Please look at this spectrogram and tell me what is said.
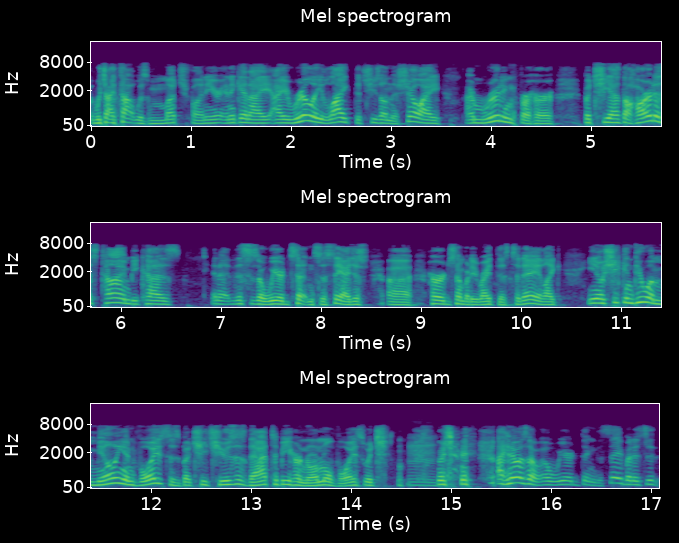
which I thought was much funnier. And again, I, I really like that she's on the show. I, I'm rooting for her, but she has the hardest time because and this is a weird sentence to say. I just uh, heard somebody write this today. Like, you know, she can do a million voices, but she chooses that to be her normal voice, which, mm. which I know is a, a, weird thing to say, but it's it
